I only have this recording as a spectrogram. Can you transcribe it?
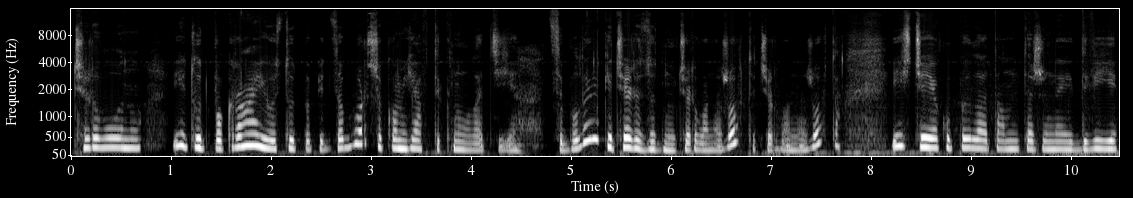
червону. І тут по краю, ось тут попід заборчиком, я втикнула ті цибулинки через одну червона-жовта, червона-жовта. І ще я купила там теж у неї дві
